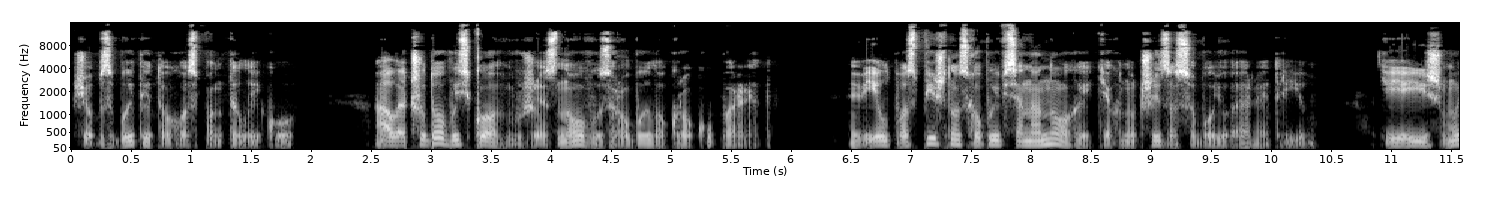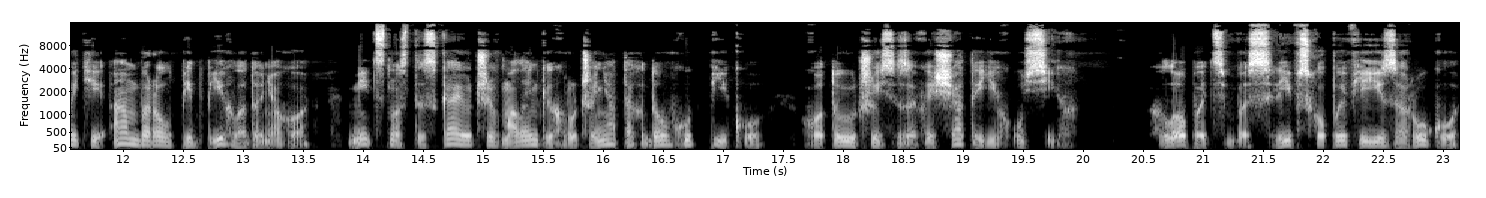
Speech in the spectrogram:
щоб збити того з пантелику. Але чудовисько вже знову зробило крок уперед. Віл поспішно схопився на ноги, тягнучи за собою Еретрію. Тієї ж миті Амберл підбігла до нього, міцно стискаючи в маленьких рученятах довгу піку, готуючись захищати їх усіх. Хлопець без слів схопив її за руку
